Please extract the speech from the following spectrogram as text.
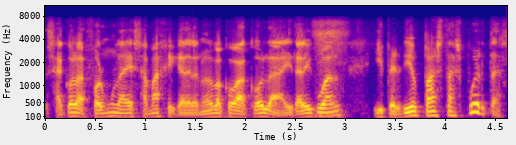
sacó la fórmula esa mágica de la nueva Coca-Cola y tal y cual, y perdió pastas puertas.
